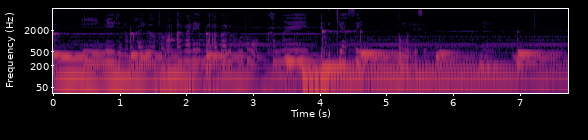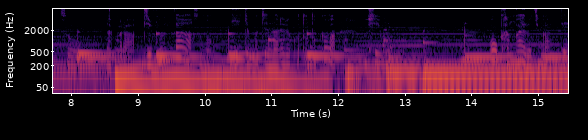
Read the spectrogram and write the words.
うん、いいイメージの解像度が上がれば上がるほど叶えていきやすいと思うんですよ、うん、そう。だから自分がそのいい気持ちになれることとか欲しいものを考える時間って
